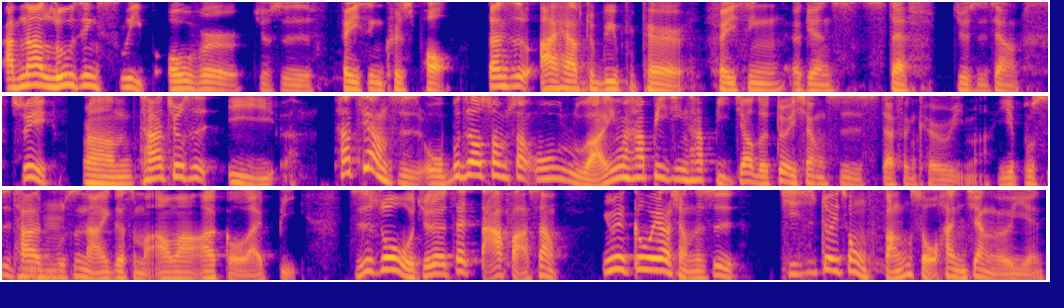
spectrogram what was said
I'm not losing sleep over 就是 facing Chris Paul，但是 I have to be prepared facing against Steph，就是这样。所以，嗯，他就是以他这样子，我不知道算不算侮辱啊？因为他毕竟他比较的对象是 Stephen Curry 嘛，也不是他不是拿一个什么阿猫阿狗来比，只是说我觉得在打法上，因为各位要想的是，其实对这种防守悍将而言，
